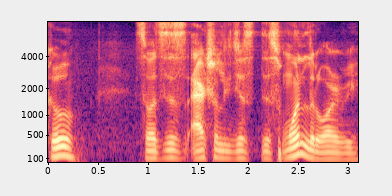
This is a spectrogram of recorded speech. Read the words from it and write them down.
cool. So it's just actually just this one little RV,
